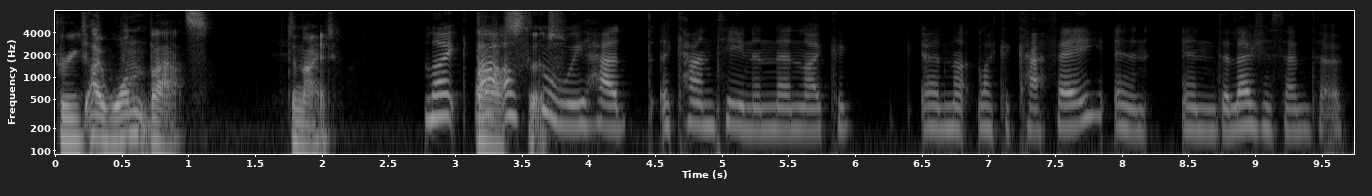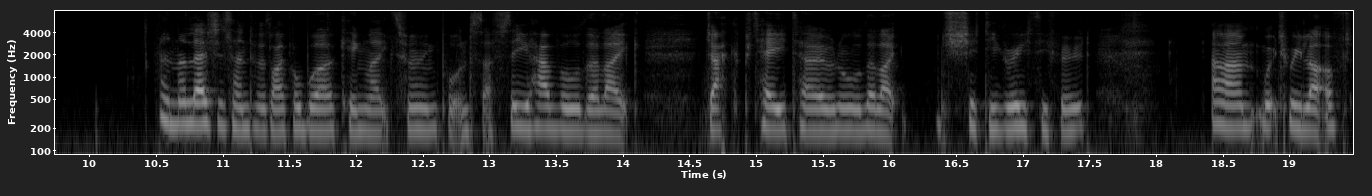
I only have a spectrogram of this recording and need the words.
grease. I want that. Denied. Like at our school, we had a canteen and then like a, a not- like a cafe in in the leisure centre, and the leisure centre was like a working like swimming pool and stuff. So you have all the like jack potato and all the like shitty greasy food, um, which we loved.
